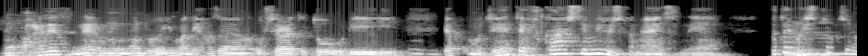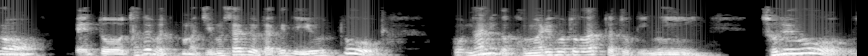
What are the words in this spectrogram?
もうあれですね、もう本当今ね、はさんおっしゃられた通り、やっぱもう全体俯瞰してみるしかないですね。例えば一つの、えっと、例えば、まあ、事務作業だけで言うと、何か困りごとがあったときに、それを、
